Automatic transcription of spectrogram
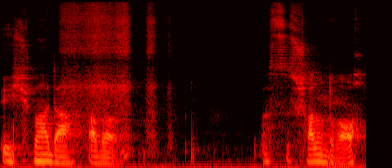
Ich war da, aber das ist Schall und Rauch.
